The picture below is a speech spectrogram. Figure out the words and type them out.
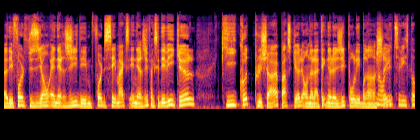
Euh, des Ford Fusion Energy, des Ford C-Max Energy, fait que c'est des véhicules qui coûtent plus cher parce que on a la technologie pour les Mais on brancher. l'utilise pas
